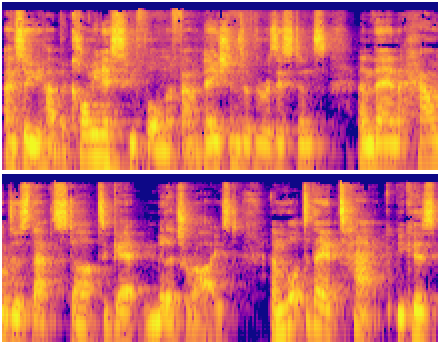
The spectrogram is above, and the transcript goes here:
And so you have the communists who form the foundations of the resistance. And then how does that start to get militarized? And what do they attack? Because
